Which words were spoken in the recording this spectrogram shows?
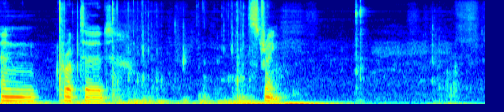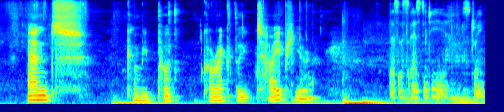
encrypted string. And can we put correct the type here? This is STD string.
